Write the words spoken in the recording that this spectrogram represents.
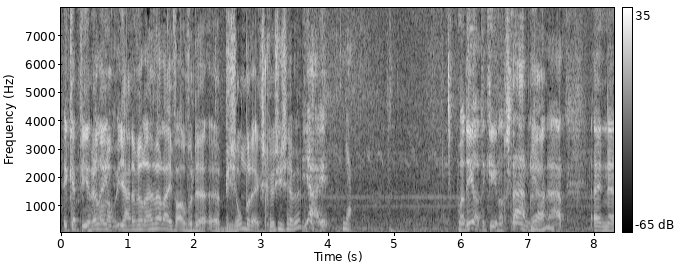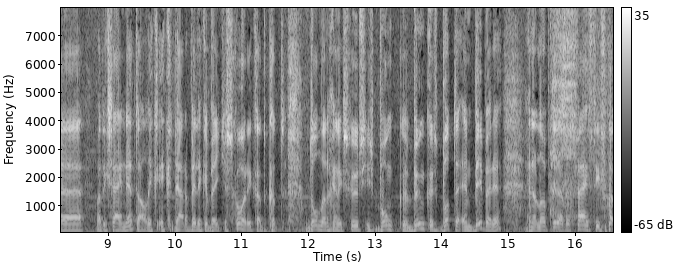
ik heb hier We willen alleen... nog, ja, dan willen we wel even over de eh, bijzondere excursies hebben. Ja, hè? Ja. Want die had ik hier nog staan, Ja. En eh, wat ik zei net al, ik, ik, daar ben ik een beetje schor. Ik had, donderdag in excursies bunkers, botten en bibberen. En dan loop je daar met 15 van,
